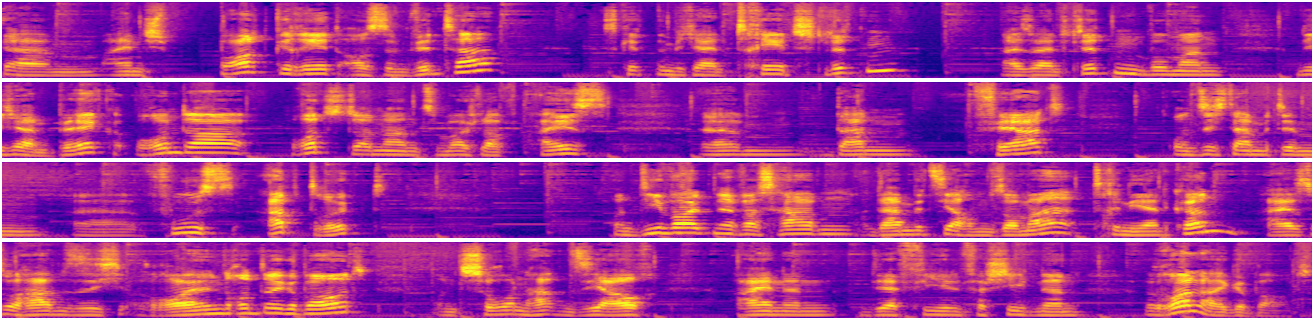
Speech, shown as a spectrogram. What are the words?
ähm, ein Sportgerät aus dem Winter. Es gibt nämlich einen Tretschlitten, also einen Schlitten, wo man nicht einen Berg runterrutscht, sondern zum Beispiel auf Eis ähm, dann fährt und sich dann mit dem äh, Fuß abdrückt. Und die wollten etwas haben, damit sie auch im Sommer trainieren können. Also haben sie sich Rollen drunter gebaut und schon hatten sie auch einen der vielen verschiedenen Roller gebaut.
